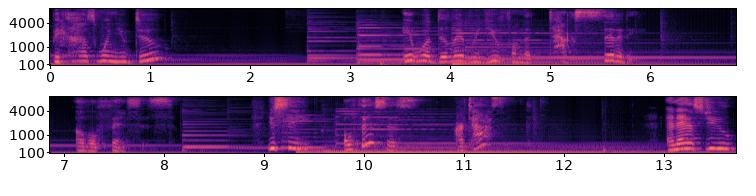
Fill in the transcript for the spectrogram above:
Because when you do, it will deliver you from the toxicity of offenses. You see, offenses are toxic. And as you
